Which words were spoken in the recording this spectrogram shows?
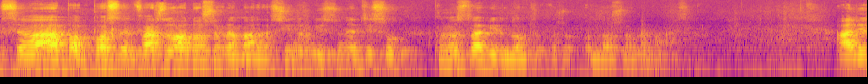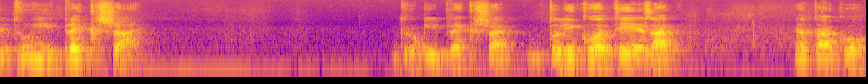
sevapa posle farzova od noćnog namaza. Svi drugi suneti su puno slabiji od, od noćnog namaza. Ali drugi prekršaj, drugi prekršaj, toliko težak, je tako,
